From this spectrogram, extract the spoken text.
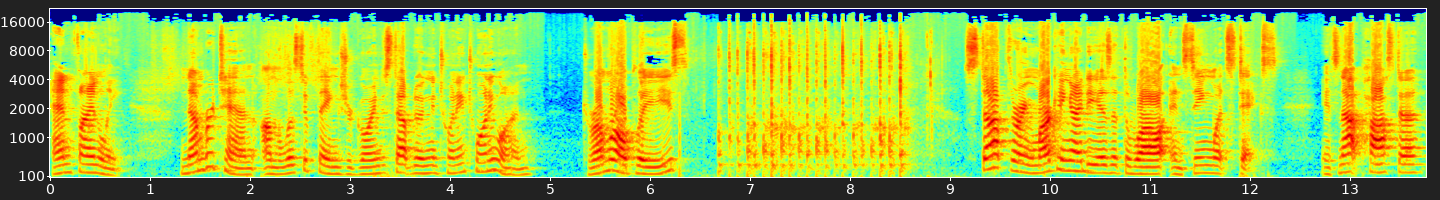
And finally, number 10 on the list of things you're going to stop doing in 2021. Drum roll, please. Stop throwing marketing ideas at the wall and seeing what sticks. It's not pasta.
